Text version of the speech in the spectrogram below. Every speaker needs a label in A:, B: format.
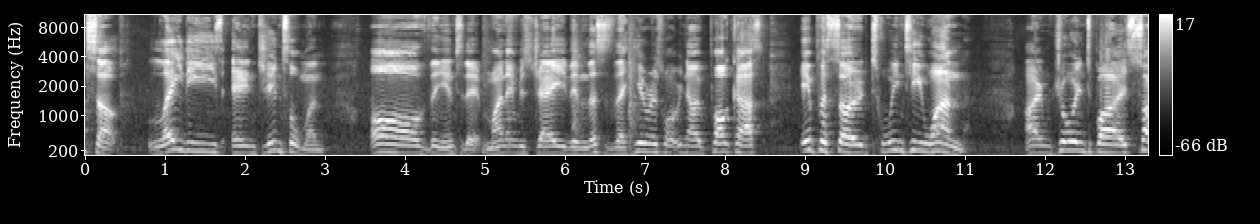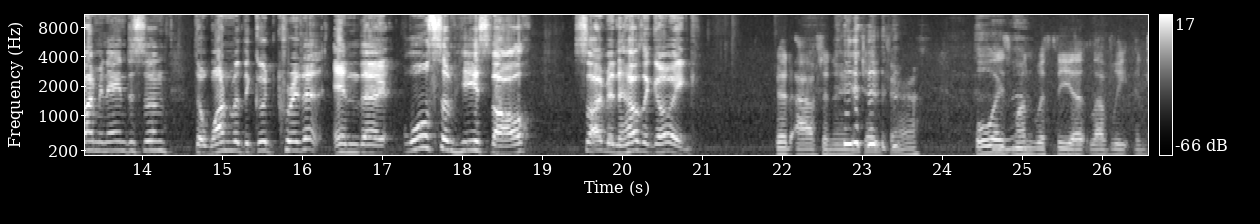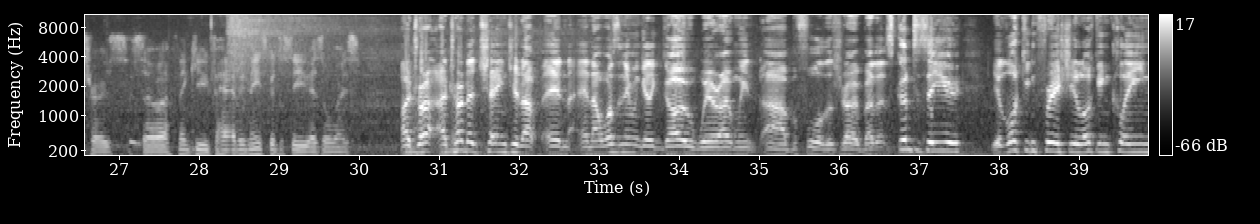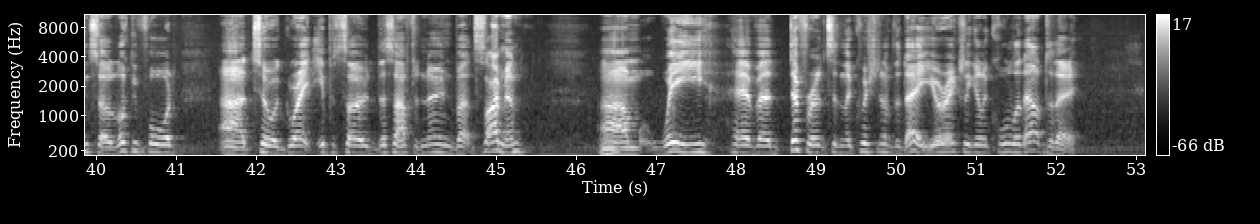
A: What's up, ladies and gentlemen of the internet? My name is Jade, and this is the Here Is What We Know podcast, episode 21. I'm joined by Simon Anderson, the one with the good credit and the awesome hairstyle. Simon, how's it going?
B: Good afternoon, Jade Farrar. Always one with the uh, lovely intros. So uh, thank you for having me. It's good to see you as always.
A: I try. I tried to change it up, and and I wasn't even gonna go where I went uh, before the show. But it's good to see you. You're looking fresh. You're looking clean. So looking forward uh, to a great episode this afternoon. But Simon, um, we have a difference in the question of the day. You're actually going to call it out today.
